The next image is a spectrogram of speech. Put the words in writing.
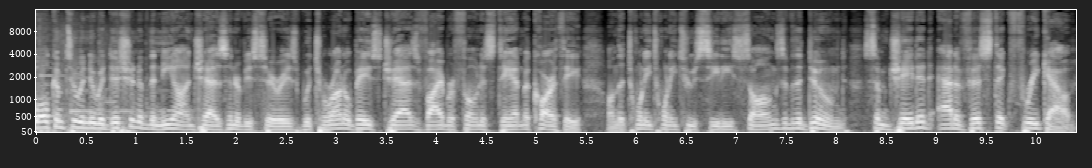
Welcome to a new edition of the Neon Jazz interview series with Toronto based jazz vibraphonist Dan McCarthy on the 2022 CD Songs of the Doomed Some Jaded Atavistic Freakout.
